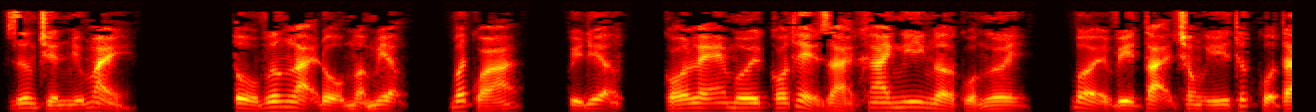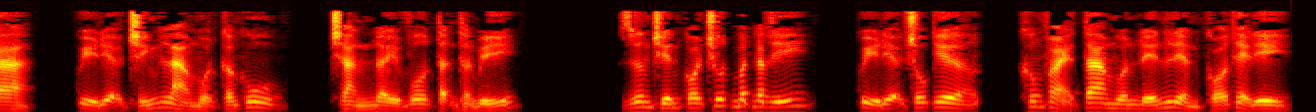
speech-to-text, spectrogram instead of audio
Dương chiến nhíu mày. Tổ vương lại độ mở miệng, bất quá, quỷ địa, có lẽ mới có thể giải khai nghi ngờ của ngươi, bởi vì tại trong ý thức của ta, quỷ địa chính là một cấm khu, tràn đầy vô tận thần bí. Dương chiến có chút bất đắc dĩ, quỷ địa chỗ kia, không phải ta muốn đến liền có thể đi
